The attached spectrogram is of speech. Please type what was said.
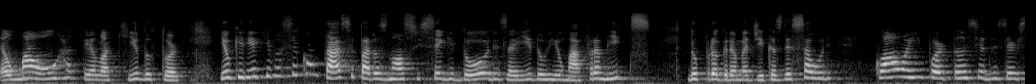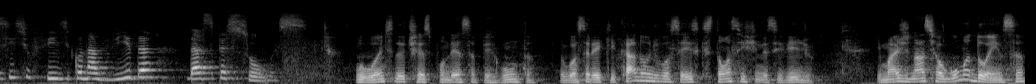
É uma honra tê-lo aqui, doutor. E eu queria que você contasse para os nossos seguidores aí do Rio Mafra Mix, do programa Dicas de Saúde, qual a importância do exercício físico na vida das pessoas. Lu, antes de eu te responder essa pergunta, eu gostaria que cada um de vocês que estão assistindo esse vídeo imaginasse alguma doença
